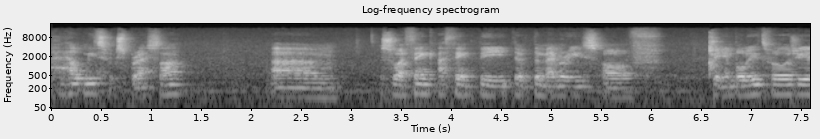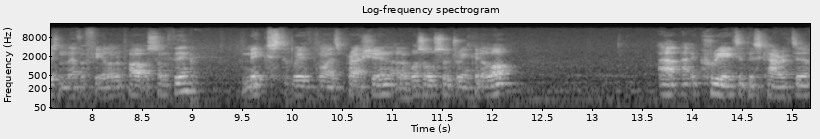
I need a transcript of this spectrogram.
helped me to express that. Um, so I think I think the, the, the memories of being bullied for all those years and never feeling a part of something, mixed with my depression, and I was also drinking a lot, I, I created this character.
